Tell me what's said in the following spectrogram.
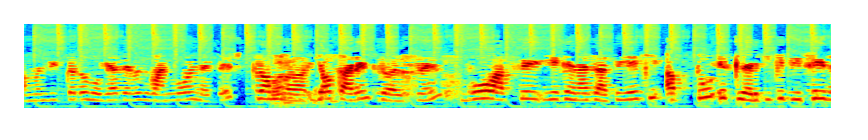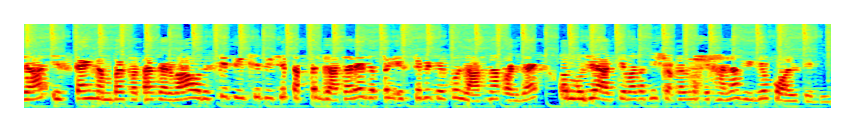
अमनदीप का तो हो गया there was one more message from One. Your current girlfriend वो आपसे ये कहना चाहती है कि अब तू इस लड़की के पीछे ही जा इसका ही नंबर पता करवा और इसके पीछे पीछे तब तक जाता रहे जब तक इससे भी तेरे को लातना पड़ जाए और मुझे आज के बाद अपनी शक्ल में दिखाना वीडियो कॉल पे भी।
